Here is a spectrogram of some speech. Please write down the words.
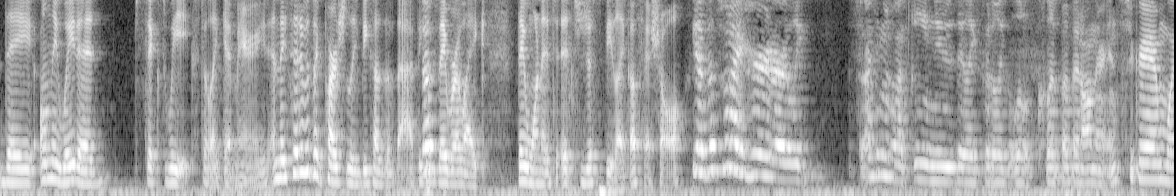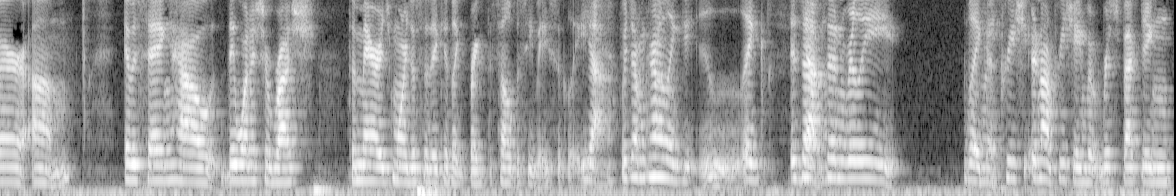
they only waited six weeks to like get married and they said it was like partially because of that because That's- they were like they wanted to, it to just be like official Yeah, that's what I heard. Or like, so I think it was on E News. They like put a, like a little clip of it on their Instagram where um, it was saying how they wanted to rush the marriage more just so they could like break the celibacy, basically. Yeah. Which I'm kind of like, like, is that Yeah. then really like Right. appreciate or not appreciating but respecting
